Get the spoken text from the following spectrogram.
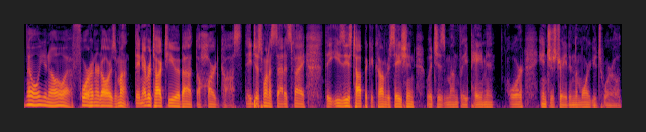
No, you know, uh, $400 a month. They never talk to you about the hard costs. They just want to satisfy the easiest topic of conversation, which is monthly payment or interest rate in the mortgage world.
